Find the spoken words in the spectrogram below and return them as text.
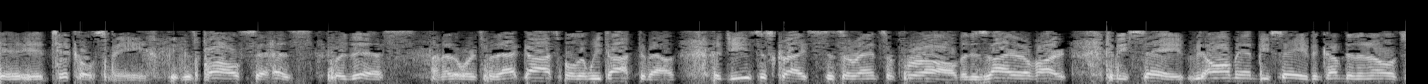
it, it tickles me because Paul says for this, in other words, for that gospel that we talked about, that Jesus Christ is the ransom for all, the desire of heart to be saved, all men be saved and come to the knowledge,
